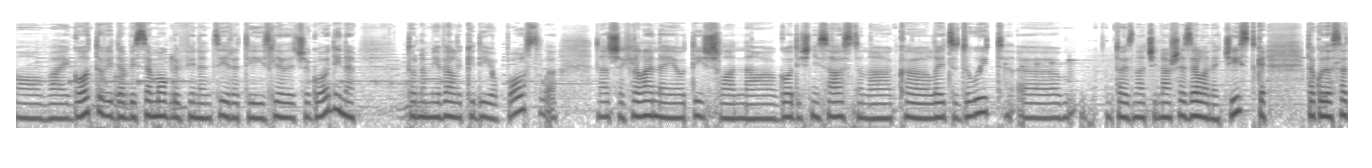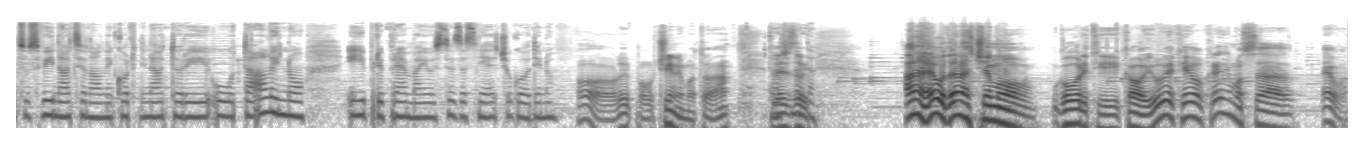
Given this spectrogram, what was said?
ovaj, gotovi da bi se mogli financirati i sljedeće godine. To nam je veliki dio posla. Naša Helena je otišla na godišnji sastanak uh, Let's Do It, um, to je znači naše zelene čistke, tako da sad su svi nacionalni koordinatori u Talinu i pripremaju se za sljedeću godinu. O, lijepo, učinimo to, a? Let's do it. Ana, evo danas ćemo govoriti kao i uvijek, evo krenimo sa, evo,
